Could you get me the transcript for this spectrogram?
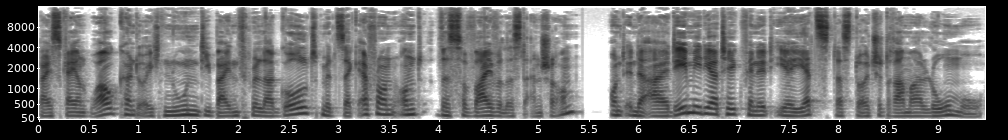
Bei Sky und Wow könnt ihr euch nun die beiden Thriller Gold mit Zac Efron und The Survivalist anschauen. Und in der ARD-Mediathek findet ihr jetzt das deutsche Drama Lomo.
